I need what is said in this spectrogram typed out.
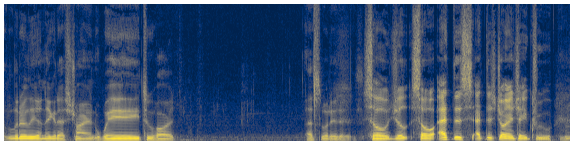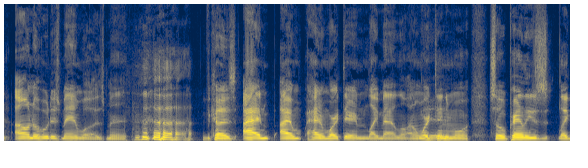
literally a nigga that's trying way too hard. That's what it is. So so at this at this joint J Crew, Mm-hmm. I don't know who this man was, man, because I hadn't I hadn't worked there in like mad long. I don't work there anymore. So apparently, he's like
